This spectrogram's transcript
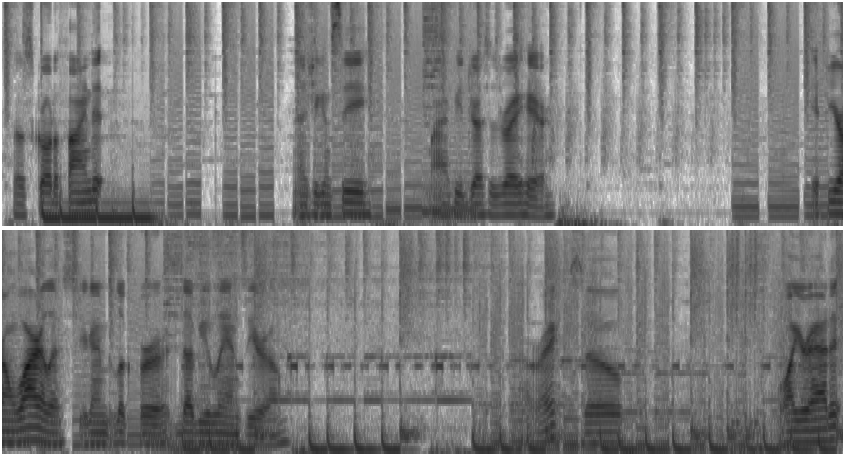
So scroll to find it. And as you can see, my IP address is right here. If you're on wireless, you're going to look for WLAN 0. Alright, so while you're at it,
